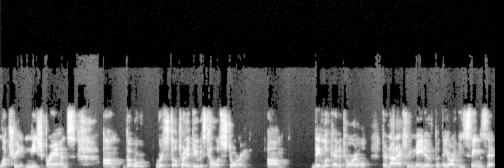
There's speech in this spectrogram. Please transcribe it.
luxury niche brands. Um, but what we're still trying to do is tell a story. Um, they look editorial; they're not actually native, but they are these things that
